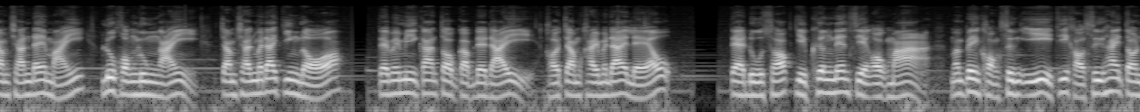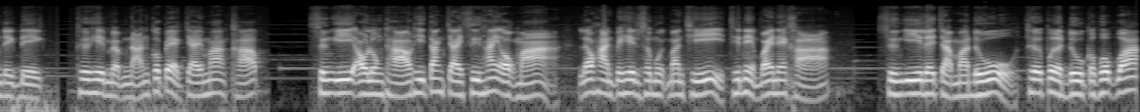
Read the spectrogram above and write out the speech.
จำฉันได้ไหม ลูกของลุงไงจำฉันไม่ได้จริงหรอ แต่ไม่มีการตอบกลับใด ๆ เขาจำใครไม่ได้แล้ว แต่ดูซอกหยิบเครื่องเล่นเสียงออกมา มันเป็นของซึงอีที่เขาซื้อให้ตอนเด็กๆ เธอเห็นแบบนั้นก็แปลกใจมากครับ ซึงอีเอารองเท้าที่ตั้งใจซื้อให้ออกมา แล้วหันไปเห็นสมุดบัญชีที่เหน็บไว้ในขาซึงอีเลยจับมาดู เธอเปิดดูก็พบว่า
